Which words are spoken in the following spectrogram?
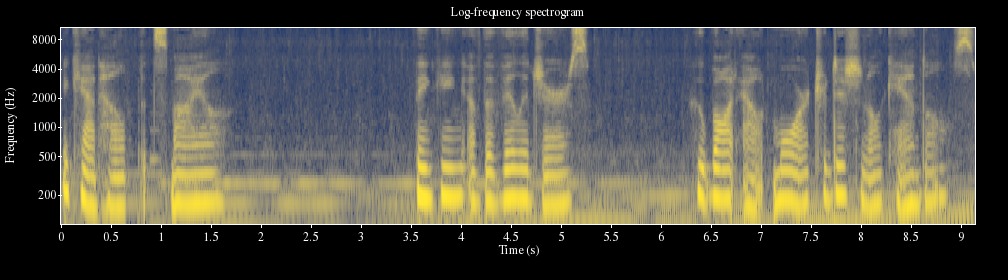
You can't help but smile, thinking of the villagers who bought out more traditional candles.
